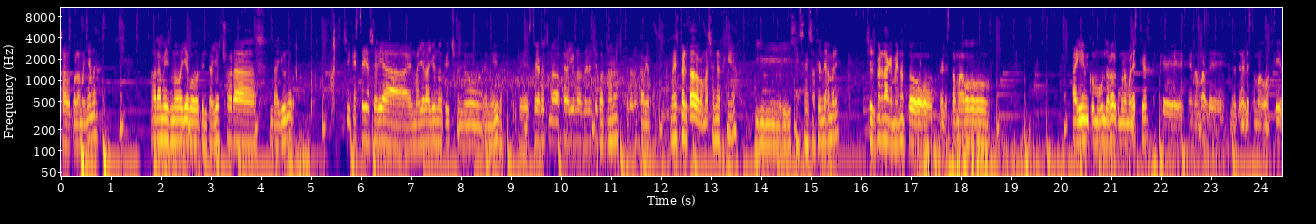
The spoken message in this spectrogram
Sábado por la mañana. Ahora mismo llevo 38 horas de ayuno. Así que este ya sería el mayor ayuno que he hecho yo en mi vida. Porque estoy acostumbrado a hacer ayunos de 24 horas, pero nunca había... Me he despertado con más energía y, sin sensación de hambre. Si es verdad que me noto el estómago ahí como un dolor, como una molestia, que es normal de, de tener el estómago vacío.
